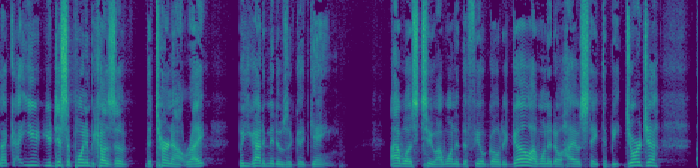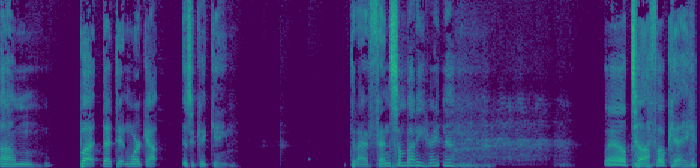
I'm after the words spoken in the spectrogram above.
Like you, you're disappointed because of the turnout, right? But you got to admit it was a good game. I was too. I wanted the field goal to go. I wanted Ohio State to beat Georgia, um, but that didn't work out. It's a good game. Did I offend somebody right now? Well, tough. Okay.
